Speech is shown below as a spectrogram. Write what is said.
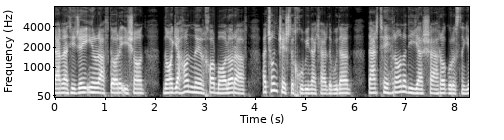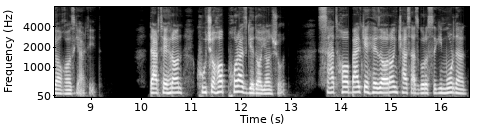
در نتیجه این رفتار ایشان ناگهان نرخار بالا رفت و چون کشت خوبی نکرده بودند در تهران و دیگر شهرها گرسنگی آغاز گردید. در تهران کوچه ها پر از گدایان شد. صدها بلکه هزاران کس از گرسنگی مردند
